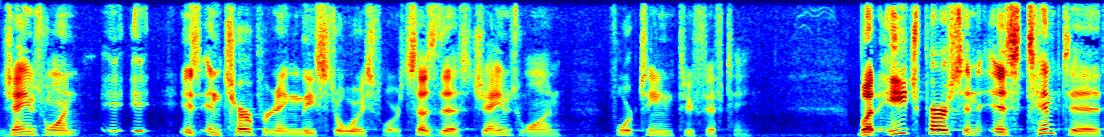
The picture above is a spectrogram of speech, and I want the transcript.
James 1 is interpreting these stories for us. It says this James 1 14 through 15. But each person is tempted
